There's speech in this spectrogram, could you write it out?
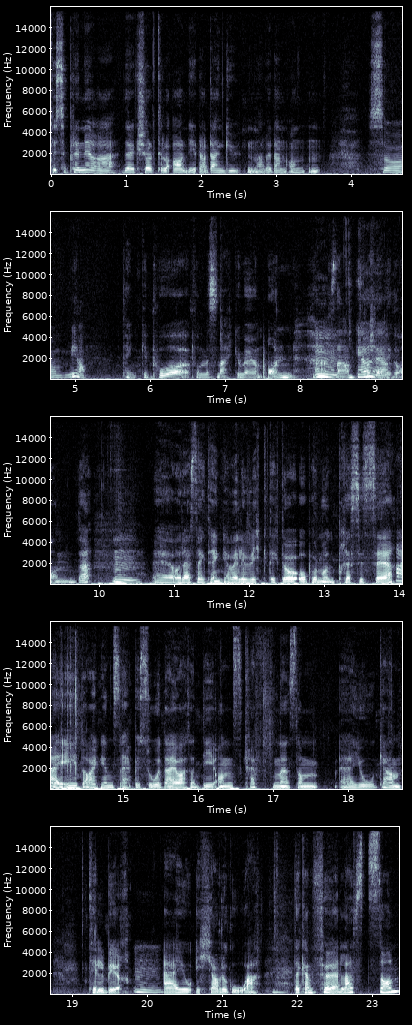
disiplinerer deg sjøl til å adlyde den guden eller den ånden. Så ja. tenker på For vi snakker mye om ånd her, Mm, sant? ja, ja. Forskjellige ånder. Mm, Eh, og det som jeg tenker er veldig viktig å, å på en måte presisere i dagens episode, er jo at de åndskreftene som eh, yogaen tilbyr, mm, er jo ikke av det gode. Det kan føles sånn,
